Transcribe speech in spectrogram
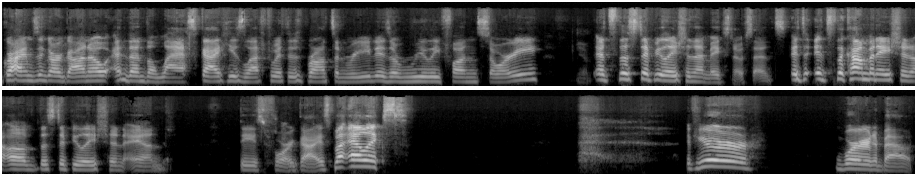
grimes and gargano and then the last guy he's left with is bronson reed is a really fun story. Yep. it's the stipulation that makes no sense. It's it's the combination of the stipulation and these four guys. But alex if you're worried about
